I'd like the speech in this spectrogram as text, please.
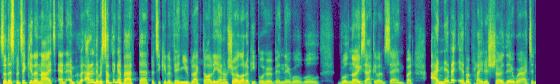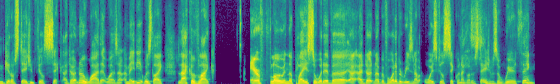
So this particular night, and and I don't know, there was something about that particular venue, Black Dahlia, and I'm sure a lot of people who have been there will will will know exactly what I'm saying. But I never ever played a show there where I didn't get off stage and feel sick. I don't know why that was. I, maybe it was like lack of like airflow in the place or whatever. I, I don't know, but for whatever reason, I would always feel sick when I got off stage. It was a weird thing.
